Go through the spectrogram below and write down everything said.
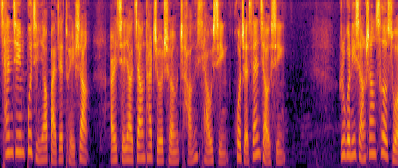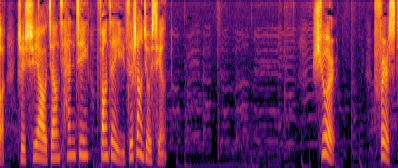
餐巾不仅要摆在腿上，而且要将它折成长条形或者三角形。如果你想上厕所，只需要将餐巾放在椅子上就行。Sure. First,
